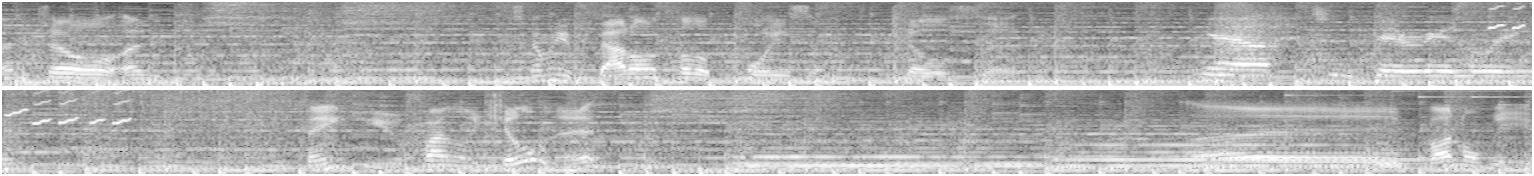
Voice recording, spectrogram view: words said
until uh, it's gonna be a battle until the poison kills it. Yeah, it's very annoying. Thank you, finally killed it. Uh, Bunnelby.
